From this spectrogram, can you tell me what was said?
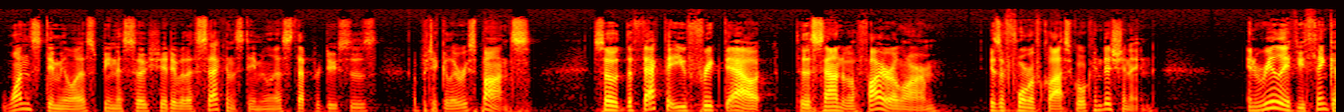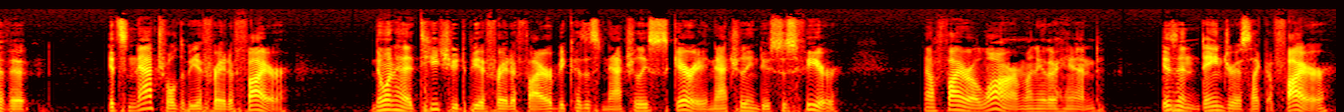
one stimulus being associated with a second stimulus that produces a particular response. So the fact that you freaked out to the sound of a fire alarm is a form of classical conditioning. And really, if you think of it, it's natural to be afraid of fire. No one had to teach you to be afraid of fire because it's naturally scary. It naturally induces fear. Now, fire alarm, on the other hand, isn't dangerous like a fire,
